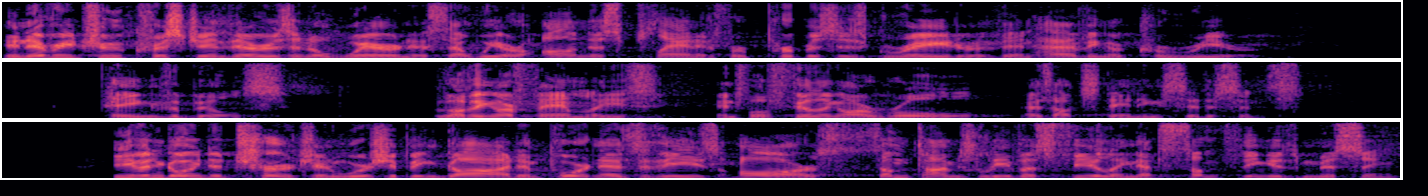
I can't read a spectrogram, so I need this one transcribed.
In every true Christian, there is an awareness that we are on this planet for purposes greater than having a career, paying the bills, loving our families, and fulfilling our role as outstanding citizens. Even going to church and worshiping God, important as these are, sometimes leave us feeling that something is missing.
